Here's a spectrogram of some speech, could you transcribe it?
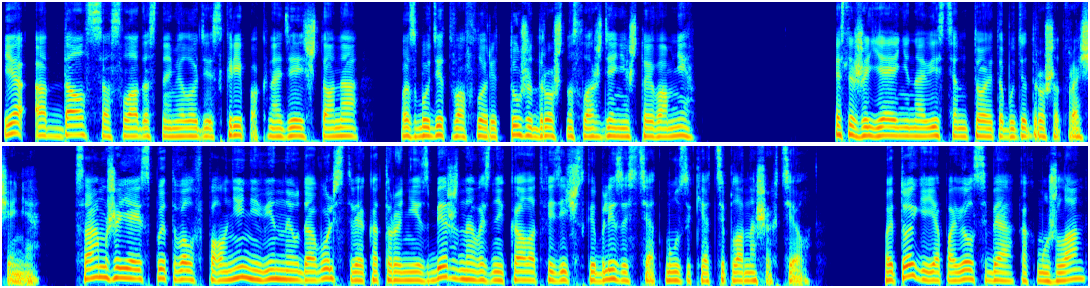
я отдался сладостной мелодии скрипок, надеясь, что она возбудит во Флоре ту же дрожь наслаждения, что и во мне. Если же я и ненавистен, то это будет дрожь отвращения. Сам же я испытывал вполне невинное удовольствие, которое неизбежно возникало от физической близости, от музыки, от тепла наших тел. В итоге я повел себя как мужлан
